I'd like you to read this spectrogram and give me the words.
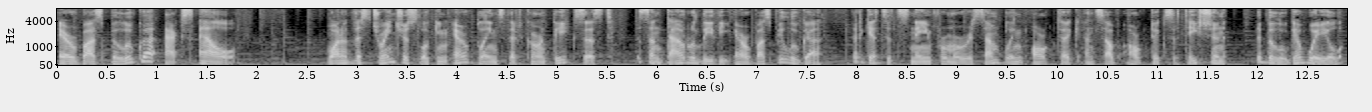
Airbus Beluga XL one of the strangest looking airplanes that currently exist is undoubtedly the Airbus Beluga that gets its name from a resembling Arctic and subarctic cetacean, the beluga whale.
